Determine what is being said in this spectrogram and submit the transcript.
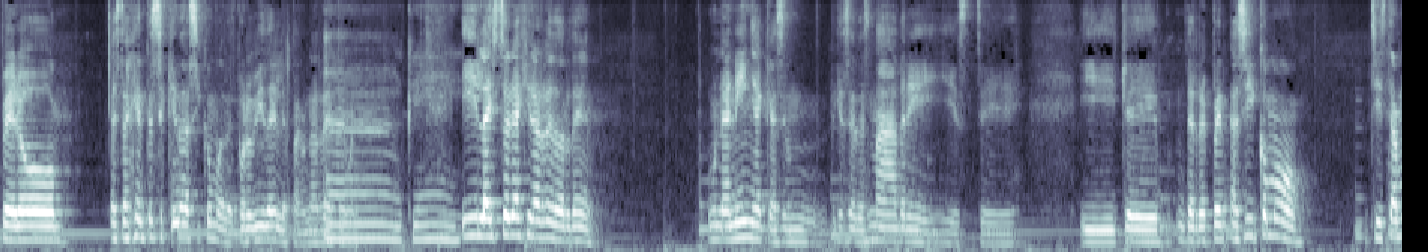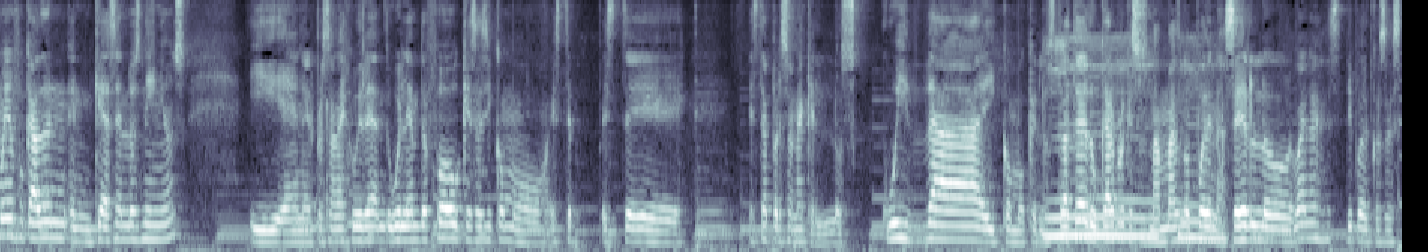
Pero esta gente se queda así como de por vida y le paga una renta. Ah. Y la historia gira alrededor de una niña que hace un, que se desmadre y este, y que de repente, así como, sí está muy enfocado en, en qué hacen los niños. Y en el personaje William, William Dafoe, que es así como este, este, esta persona que los cuida y como que los trata de educar porque sus mamás no pueden mm. hacerlo, bueno, ese tipo de cosas.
